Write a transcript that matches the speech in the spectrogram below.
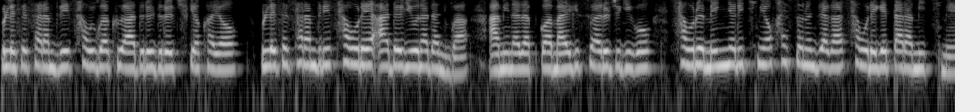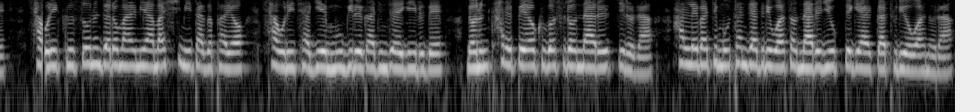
블레셋 사람들이 사울과 그 아들들을 추격하여 블레셋 사람들이 사울의 아들 요나단과 아미나답과 말기수아를 죽이고 사울을 맹렬히 치며 활 쏘는 자가 사울에게 따라 미침해 사울이 그 쏘는 자로 말미암아 심히 다급하여 사울이 자기의 무기를 가진 자에게 이르되 너는 칼을 빼어 그것으로 나를 찌르라 할례 받지 못한 자들이 와서 나를 욕되게 할까 두려워하노라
